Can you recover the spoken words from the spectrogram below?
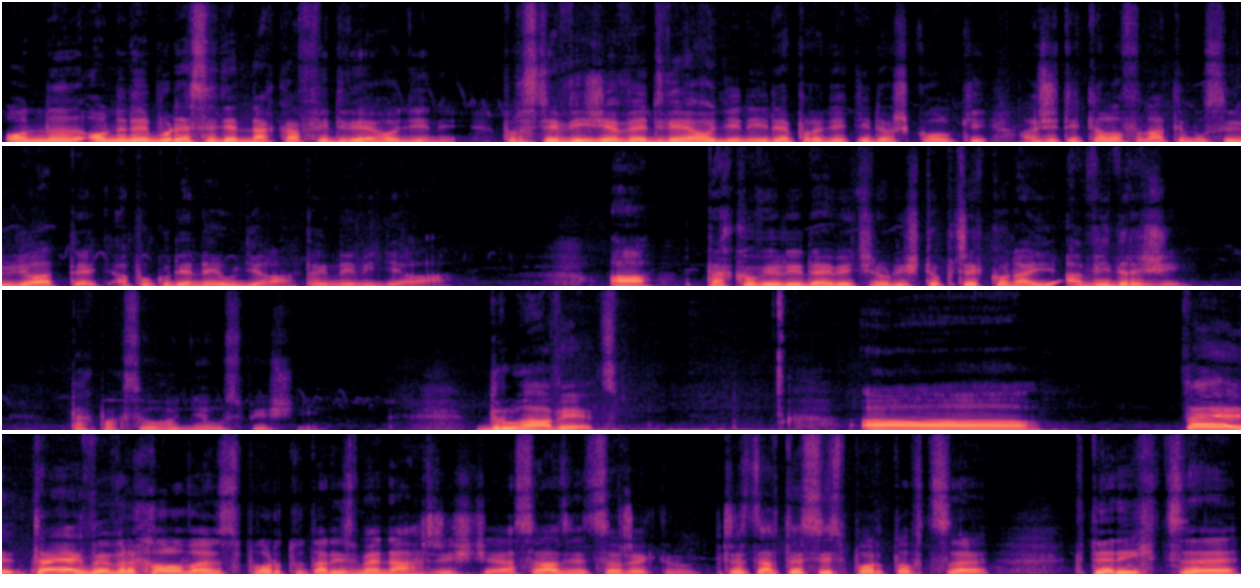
on, on nebude sedět na kafi dvě hodiny. Prostě ví, že ve dvě hodiny jde pro děti do školky a že ty telefonáty musí udělat teď. A pokud je neudělá, tak nevydělá. A takoví lidé většinou, když to překonají a vydrží, tak pak jsou hodně úspěšní. Druhá věc. Uh, to je, to je jak ve vrcholovém sportu. Tady jsme na hřiště. Já se vás něco řeknu. Představte si sportovce, který chce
